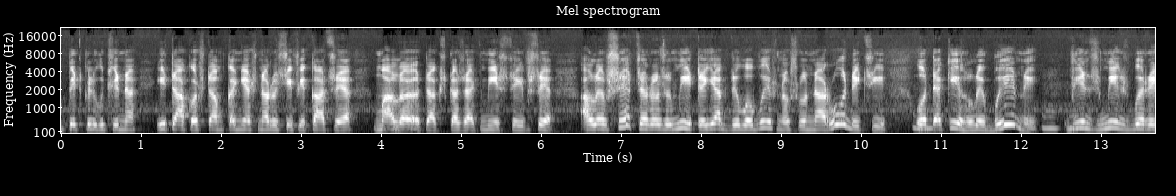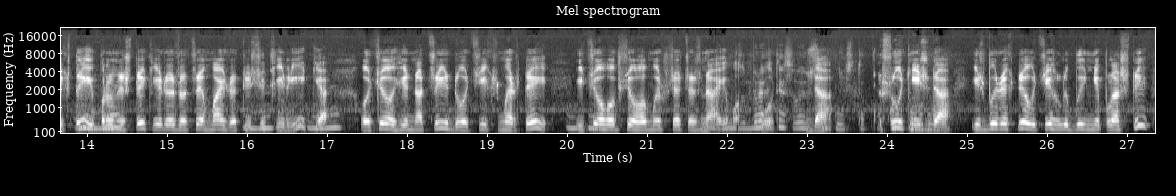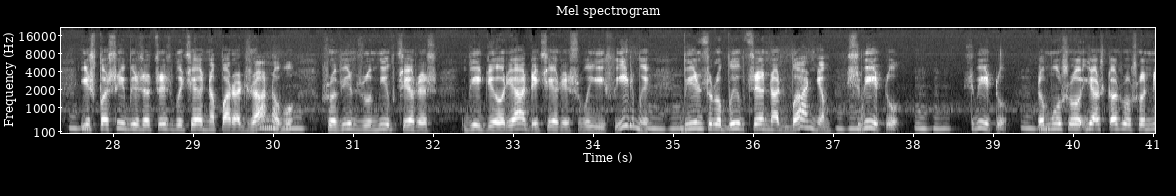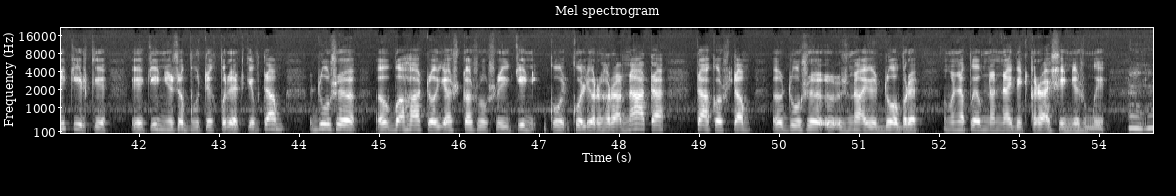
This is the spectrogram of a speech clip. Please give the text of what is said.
підключена. І також там, звісно, русифікація мала, так сказати, місце і все. Але все це розумієте, як дивовижно, що народи ці, отакі глибини, він зміг зберегти і пронести через оце майже тисячоліття оцього геноциду, оцих смертей і цього всього. Ми все це знаємо. Зберегти От. свою Да. сутність таку. Сутність, культурну. да. І зберегти оці глибинні пласти. І спасибі за це, звичайно, Параджанову, що він зумів через відеоряди, через свої фільми, він зробив це надбанням світу. Мгм. Світу. Тому що я ж кажу, що не тільки е, тіні забутих предків, там дуже е, багато, я ж кажу, що і тінь кол- колір граната, також там е, дуже е, знають добре, напевно, навіть краще, ніж ми.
